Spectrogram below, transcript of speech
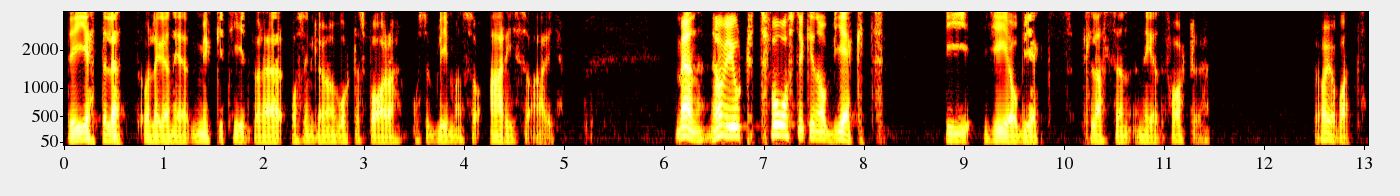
Det är jättelätt att lägga ner mycket tid på det här och sen glömma bort att spara och så blir man så arg så arg. Men nu har vi gjort två stycken objekt i geobjektsklassen nedfarter. Bra jobbat!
